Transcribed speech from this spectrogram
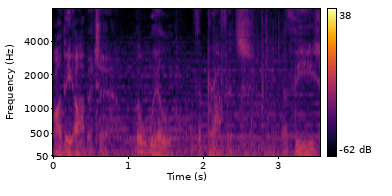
are the Arbiter. The will of the prophets. But these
